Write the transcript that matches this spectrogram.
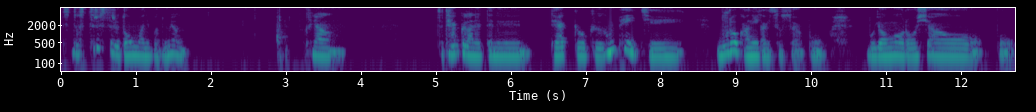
진짜 스트레스를 너무 많이 받으면 그냥 제 대학교 다닐 때는 대학교 그 홈페이지에 무료 강의가 있었어요. 뭐, 뭐 영어, 러시아어, 뭐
